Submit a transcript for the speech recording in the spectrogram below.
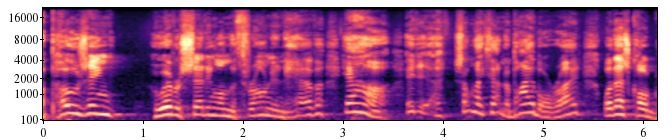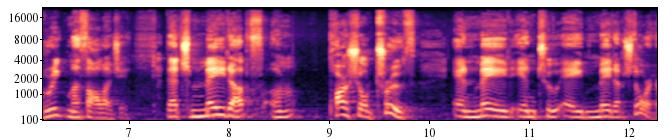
Opposing whoever's sitting on the throne in heaven. Yeah, it, uh, something like that in the Bible, right? Well, that's called Greek mythology. That's made up from partial truth and made into a made up story.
